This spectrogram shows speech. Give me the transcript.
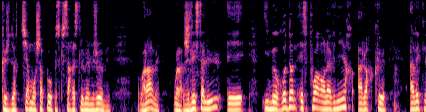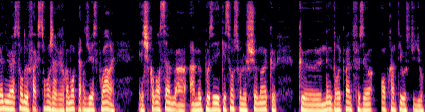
que je leur tire mon chapeau parce que ça reste le même jeu, mais voilà, mais voilà, je les salue et ils me redonnent espoir en l'avenir alors que avec l'annulation de Faction, j'avais vraiment perdu espoir et, je commençais à, me poser des questions sur le chemin que que Neil Druckmann faisait emprunter au studio.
